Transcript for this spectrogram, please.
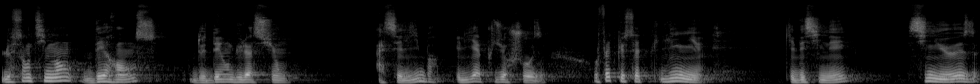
Le sentiment d'errance, de déambulation assez libre est lié à plusieurs choses. Au fait que cette ligne qui est dessinée, sinueuse,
